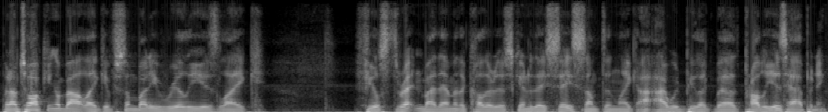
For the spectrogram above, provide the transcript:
but I'm talking about like if somebody really is like, feels threatened by them and the color of their skin or they say something like, I, I would be like, well, it probably is happening.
